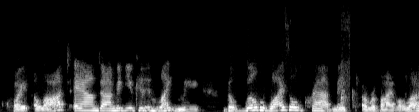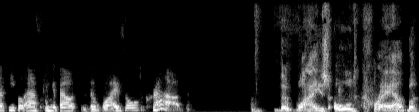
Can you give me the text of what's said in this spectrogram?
quite a lot, and uh, maybe you can enlighten me. The will the wise old crab make a revival? A lot of people asking about the wise old crab. The wise old crab?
